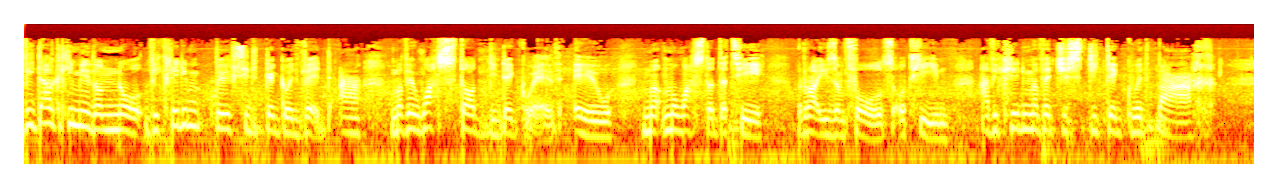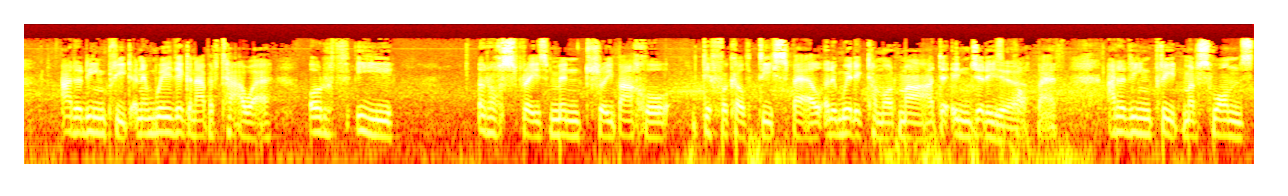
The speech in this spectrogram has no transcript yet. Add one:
fi dal gallu meddwl nôl, fi credu beth sydd wedi digwydd 'fyd, a mae fe wastod wedi digwydd yw mae ma' wastod y ti rise and falls o tîm, a fi credu mae fe jyst wedi digwydd bach ar yr un pryd, yn enwedig yn Abertawe, wrth i yr Ospreys mynd trwy bach o difficulty spell, yn enwedig tymor 'ma, dy injuries... Ie. ...a popeth. Ar yr un pryd mae'r Swans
